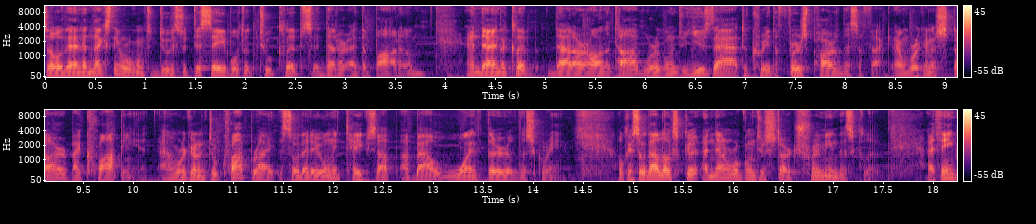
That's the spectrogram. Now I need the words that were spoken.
So then the next thing we're going to do is to disable the two clips that are at the bottom and then the clip that are on the top, we're going to use that to create the first part of this effect and we're going to start by cropping it and we're going to crop right so that it only takes up about one third of the screen. Okay, so that looks good and then we're going to start trimming this clip. I think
